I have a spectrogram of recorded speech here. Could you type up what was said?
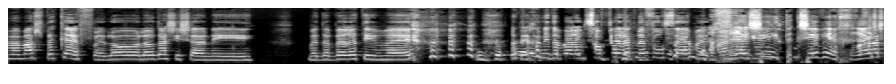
ממש בכיף, לא, לא הרגשתי שאני מדברת עם... איך אני אדבר עם סופרת מפורסמת? אחרי שהיא, תקשיבי, אחרי ש...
